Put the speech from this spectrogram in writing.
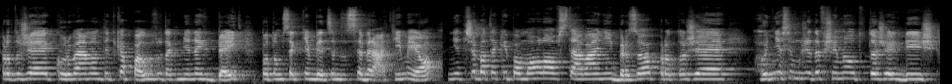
protože kurva, já mám teďka pauzu, tak mě nech bejt, potom se k těm věcem zase vrátím, jo. Mně třeba taky pomohlo vstávání brzo, protože hodně si můžete všimnout to, že když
